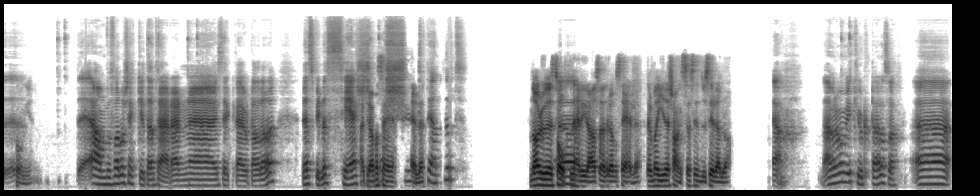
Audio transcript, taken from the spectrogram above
Eh, Konge. Jeg anbefaler å sjekke ut den traileren eh, hvis dere ikke har gjort det allerede. Det spillet ser så sjukt pent ut. Nå har du solgt den Eh, hele greia, så jeg tror jeg må se hele. Dere må gi det sjanse, siden du sier det er bra. Ja. Nei, men det var mye kult der, altså. Uh,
